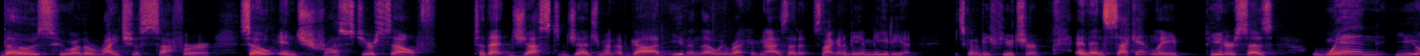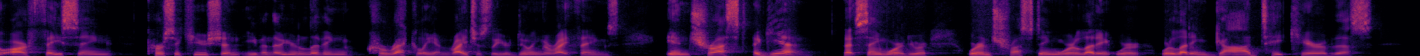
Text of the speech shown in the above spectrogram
those who are the righteous sufferer. So entrust yourself to that just judgment of God, even though we recognize that it's not going to be immediate, it's going to be future. And then, secondly, Peter says, when you are facing persecution, even though you're living correctly and righteously, you're doing the right things, entrust, again, that same word, we're, we're entrusting, we're letting, we're, we're letting God take care of this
